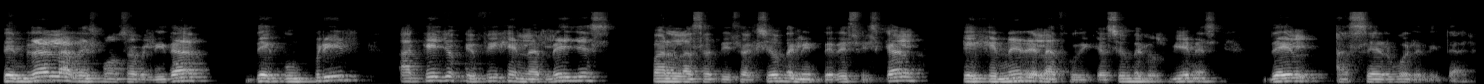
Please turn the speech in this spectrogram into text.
tendrá la responsabilidad de cumplir aquello que fijen las leyes para la satisfacción del interés fiscal que genere la adjudicación de los bienes del acervo hereditario.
